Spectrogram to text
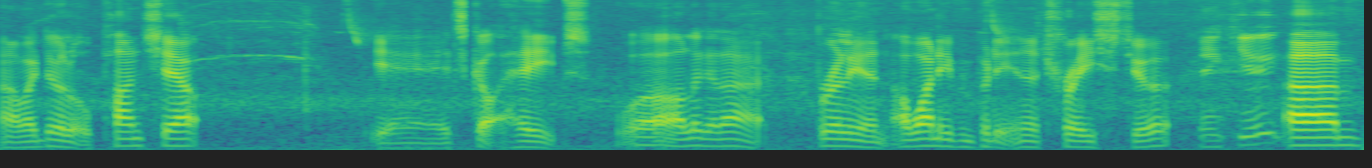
uh, I do a little punch out. Yeah, it's got heaps. Whoa, look at that! Brilliant. I won't even put it in a tree, Stuart. Thank you. Um,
